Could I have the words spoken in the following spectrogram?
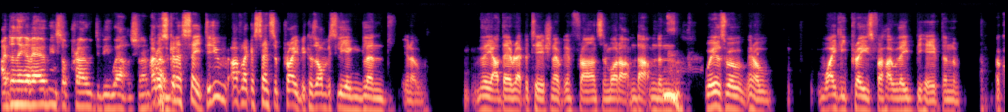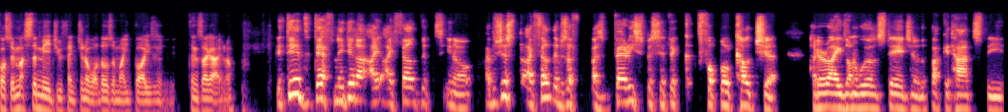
I don't think I've ever been so proud to be Welsh. I was going to say, did you have like a sense of pride because obviously England, you know, they had their reputation out in France and what happened happened, and Mm. Wales were, you know, widely praised for how they behaved, and of course it must have made you think, you know what, those are my boys, and things like that, you know. It did, definitely did. I, I felt that, you know, I was just, I felt there was a, a very specific football culture had arrived on a world stage, you know, the bucket hats, the,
